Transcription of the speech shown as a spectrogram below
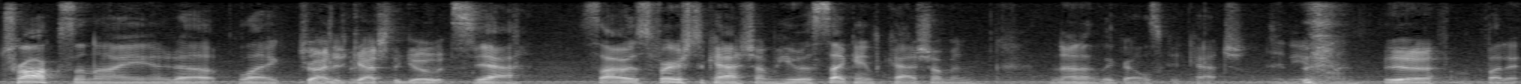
Trox and I ended up like Trying to catch the goats. Yeah, so I was first to catch him. He was second to catch him, and none of the girls could catch any of them. Yeah. but it,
